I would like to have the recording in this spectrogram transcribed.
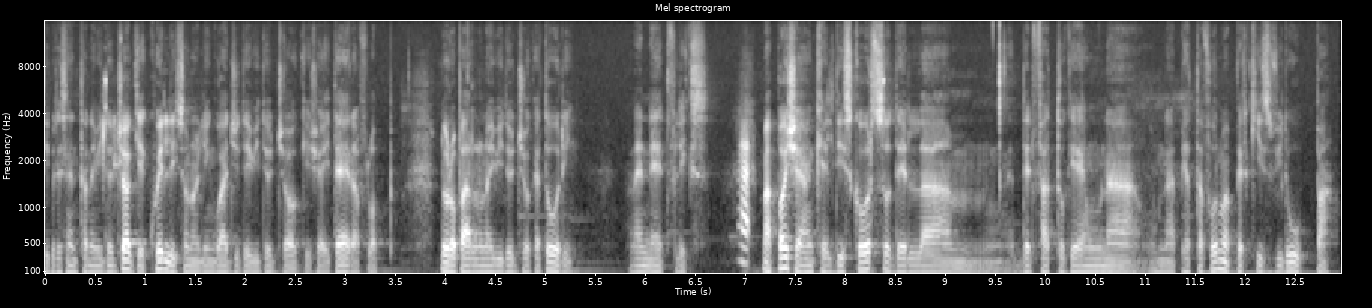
ti presentano i videogiochi e quelli sono i linguaggi dei videogiochi, cioè i teraflop loro parlano ai videogiocatori, non è Netflix. Eh. Ma poi c'è anche il discorso della, um, del fatto che è una, una, piattaforma per chi sviluppa.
